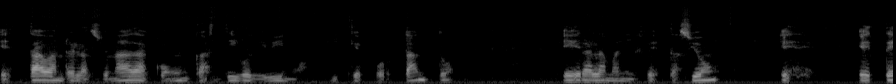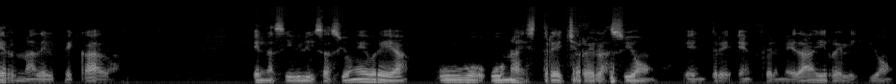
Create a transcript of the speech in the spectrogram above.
estaban relacionadas con un castigo divino y que por tanto era la manifestación e-, eterna del pecado. En la civilización hebrea hubo una estrecha relación entre enfermedad y religión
